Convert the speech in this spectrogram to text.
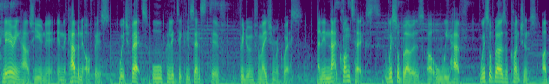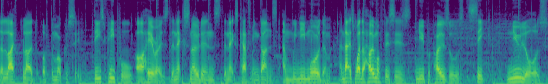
clearinghouse unit in the Cabinet Office which vets all politically sensitive freedom of information requests. And in that context, whistleblowers are all we have. Whistleblowers of conscience are the lifeblood of democracy. These people are heroes, the next Snowdens, the next Katharine Guns, and we need more of them. And that is why the Home Office's new proposals seek new laws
